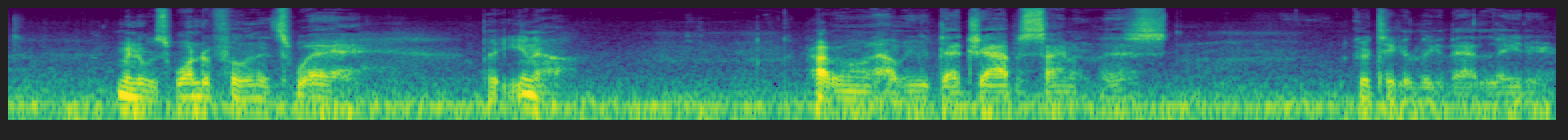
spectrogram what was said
I mean, it was wonderful in its way, but you know, probably won't help me with that job assignment list. Go take a look at that later.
